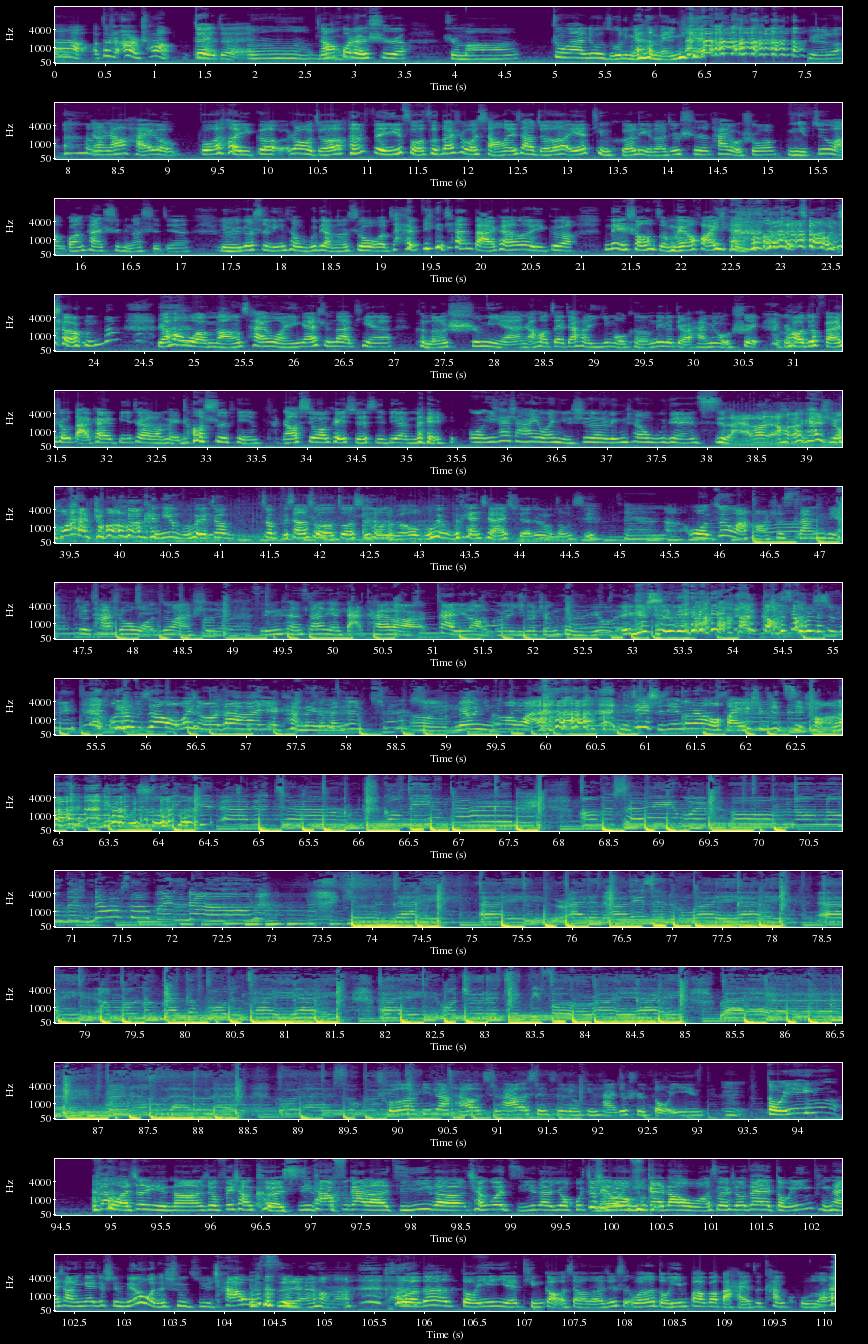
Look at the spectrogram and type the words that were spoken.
都是二创。对对，嗯，然后或者是什么重案六组里面的美女，绝了。然然后还有。播了一个让我觉得很匪夷所思，但是我想了一下，觉得也挺合理的。就是他有说你最晚观看视频的时间，有一个是凌晨五点的时候，我在 B 站打开了一个内双怎么样画眼妆的教程，然后我盲猜我应该是那天可能失眠，然后再加上 emo，可能那个点儿还没有睡，然后就反手打开 B 站了美妆视频，然后希望可以学习变美。我一开始还以为你是凌晨五点起来了，然后要开始。化妆了，肯定不会，这这不像是我的做事风格，我不会五点起来学这种东西。天哪，我最晚好像是三点，就是他说我最晚是凌晨三点打开了盖里老哥一个整蛊女友的一个视频，搞笑视频，我也不知道我为什么大半夜看那个，反正嗯，没有你那么晚，你这个时间都让我怀疑是不是起床了，一定不是。还有其他的信息流平台，就是抖音。嗯，抖音。在我这里呢，就非常可惜，它覆盖了几亿的全国几亿的用户，就是没有覆盖到我。所以说，在抖音平台上，应该就是没有我的数据，查无此人，好吗？我的抖音也挺搞笑的，就是我的抖音报告把孩子看哭了，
